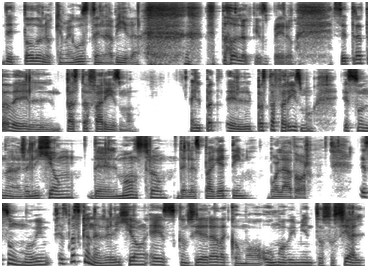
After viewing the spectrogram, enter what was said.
de todo lo que me gusta en la vida, de todo lo que espero. Se trata del pastafarismo. El, el, pastafarismo es una religión del monstruo del espagueti volador. Es, un es más que una religión, es considerada como un movimiento social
